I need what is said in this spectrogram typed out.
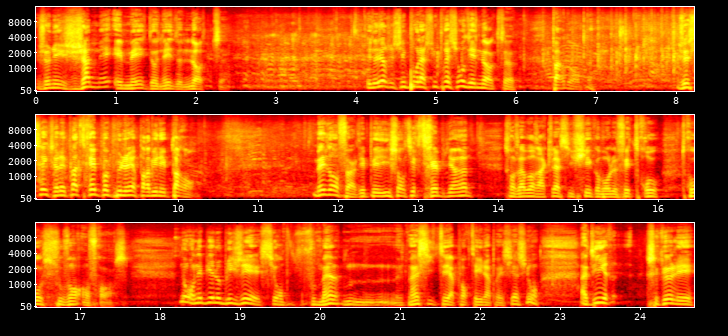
je n'ai jamais aimé donner de notes. Et d'ailleurs, je suis pour la suppression des notes. Pardon. Je sais que ce n'est pas très populaire parmi les parents. Mais enfin, des pays s'en tirent très bien sans avoir à classifier comme on le fait trop, trop souvent en France. Non, on est bien obligé, si on vous m'incitez à porter une appréciation, à dire ce que les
